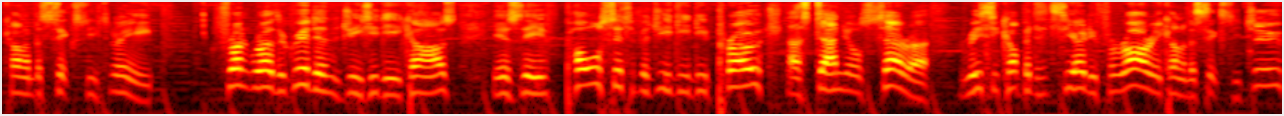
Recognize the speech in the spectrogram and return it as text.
car number 63. Front row of the grid in the GTD cars is the pole sitter for GTD Pro. That's Daniel Serra, Risi Competizione Ferrari car number 62.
